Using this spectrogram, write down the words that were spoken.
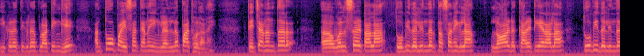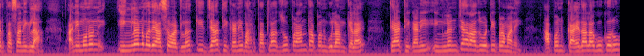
इकडं तिकडं प्लॉटिंग घे. आणि तो पैसा त्यानं इंग्लंडला पाठवला नाही. त्याच्यानंतर वल्सर्ट आला तो बी दलिंदर तसा निघाला. लॉर्ड कार्टियर आला तो बी दलिंदर तसा निघाला. आणि म्हणून इंग्लंडमध्ये असं वाटलं की ज्या ठिकाणी भारतातला जो प्रांत आपण गुलाम केला आहे त्या ठिकाणी इंग्लंडच्या राजवटीप्रमाणे आपण कायदा लागू करू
